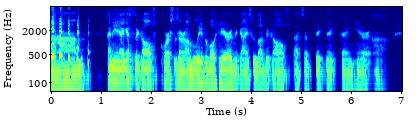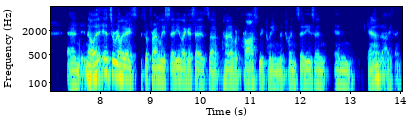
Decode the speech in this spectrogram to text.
Um, I mean, I guess the golf courses are unbelievable here, and the guys who love to golf, that's a big, big thing here. Uh, and no, it, it's a really nice, it's a friendly city. And like I said, it's a kind of a cross between the Twin Cities and in Canada, I think.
